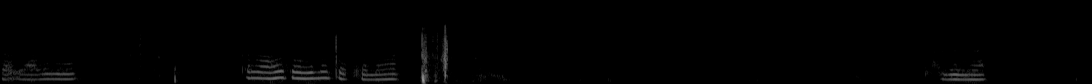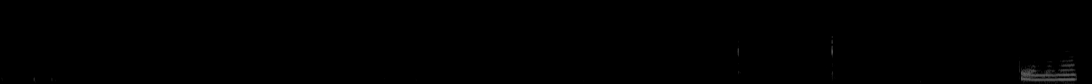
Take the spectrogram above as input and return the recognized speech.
ก็รอไว้นะก็รอให้ตรงนี้มันเสร็จก่อนนะครับแป๊บนึงนะครับเตรีย มนะครับ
